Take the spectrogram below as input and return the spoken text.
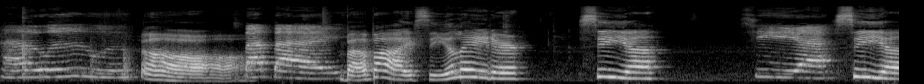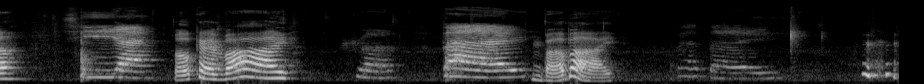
How you? Oh. Bye-bye. Bye-bye. See you later. See ya. See ya. See ya. See ya. Okay, bye. Bye. Bye-bye. Bye-bye.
